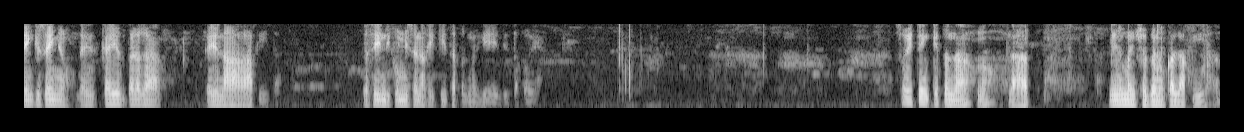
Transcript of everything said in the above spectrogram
thank you sa inyo. Dahil kayo talaga kayo nakakakita. Kasi hindi ko minsan nakikita pag nag edit ako eh. So I think ito na no? Lahat. Hindi naman siya ganun kalakihan.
